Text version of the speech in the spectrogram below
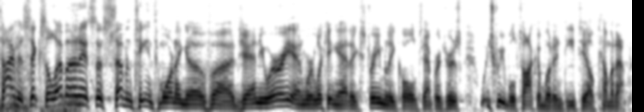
Time is 6:11. It's the 17th morning of uh, January, and we're looking at extremely cold temperatures, which we will talk about in detail coming up.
